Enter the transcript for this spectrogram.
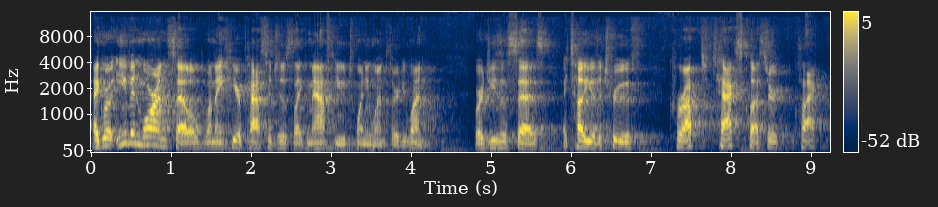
I grow even more unsettled when I hear passages like Matthew 21 31, where Jesus says, I tell you the truth, corrupt tax collector, clack,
